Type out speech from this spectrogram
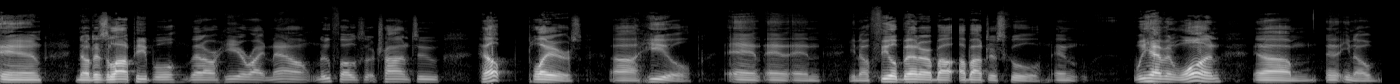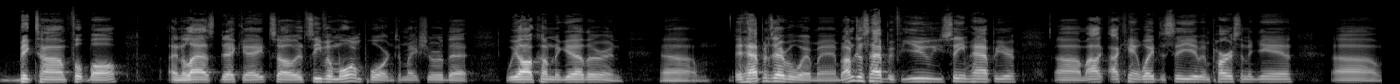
and you know, there's a lot of people that are here right now, new folks that are trying to help players uh, heal and and and you know feel better about about their school. And we haven't won, um, you know, big time football in the last decade, so it's even more important to make sure that we all come together and. Um, it happens everywhere, man. But I'm just happy for you. You seem happier. Um, I, I, can't wait to see you in person again. Uh,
